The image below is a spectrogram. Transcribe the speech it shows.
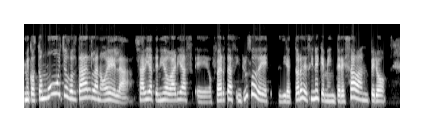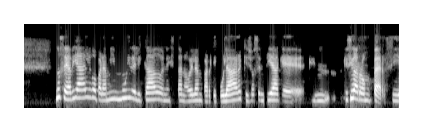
me costó mucho soltar la novela. Ya había tenido varias eh, ofertas, incluso de, directores de cine que me interesaban, pero no sé, había algo para mí muy delicado en esta novela en particular que yo sentía que, se iba a romper si,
